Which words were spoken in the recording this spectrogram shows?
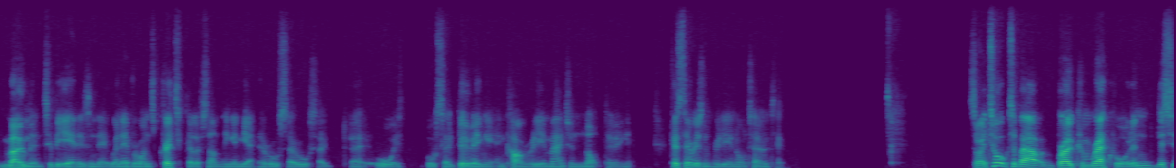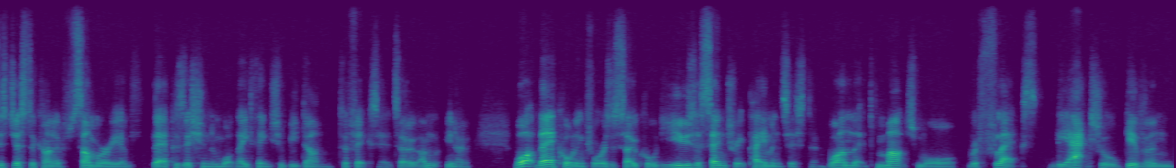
moment to be in, isn't it? When everyone's critical of something and yet they're also also uh, always also doing it and can't really imagine not doing it because there isn't really an alternative. So I talked about broken record, and this is just a kind of summary of their position and what they think should be done to fix it. So I'm, you know, what they're calling for is a so-called user-centric payment system, one that much more reflects the actual given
